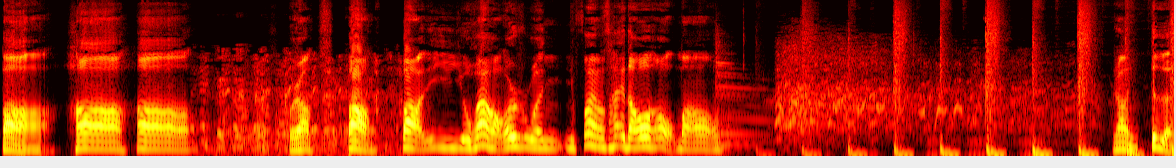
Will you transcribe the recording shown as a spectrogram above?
吧？哈哈！”不是，爸爸，你有话好好说，你放下菜刀好吗？让你嘚瑟。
